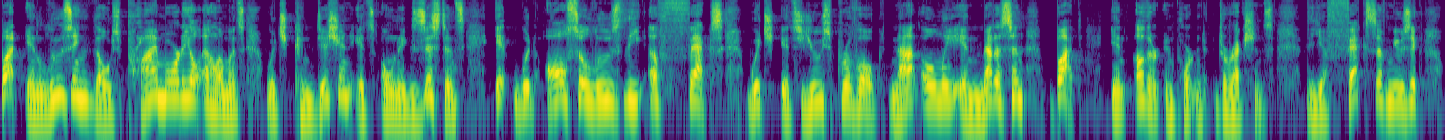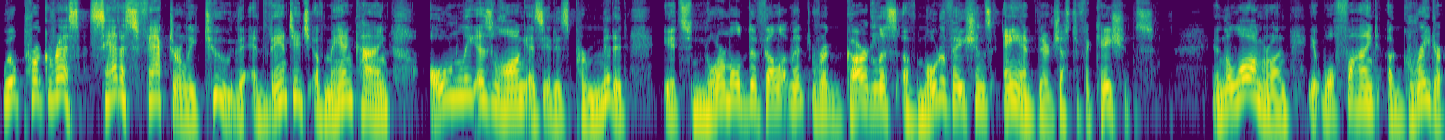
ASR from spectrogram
but in losing those primordial elements which condition its own existence, it would also lose the effects which its use provoked not only in medicine, but in other important directions. The effects of music will progress satisfactorily to the advantage of mankind only as long as it is permitted its normal development, regardless of motivations and their justifications. In the long run, it will find a greater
